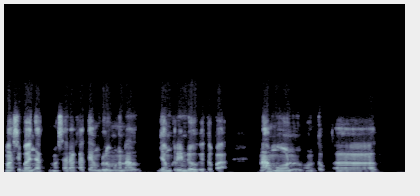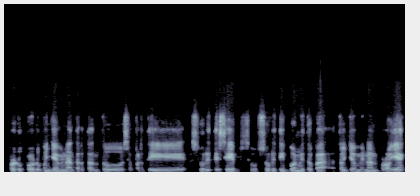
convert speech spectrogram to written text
masih banyak masyarakat yang belum mengenal jam kerindo gitu Pak. Namun untuk eh, produk-produk penjaminan tertentu seperti surety SIP, surety bond itu Pak, atau jaminan proyek,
